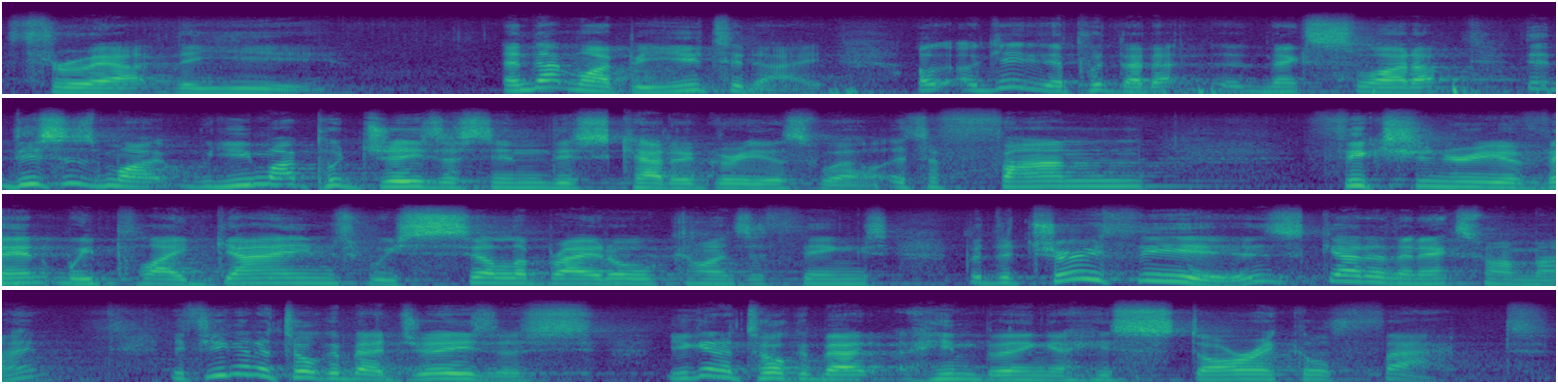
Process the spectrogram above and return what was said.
throughout the year. And that might be you today. I'll, I'll get you to put that up, next slide up. This is my, you might put Jesus in this category as well. It's a fun, fictionary event. We play games, we celebrate all kinds of things. But the truth is, go to the next one, mate. If you're going to talk about Jesus, you're going to talk about him being a historical fact.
